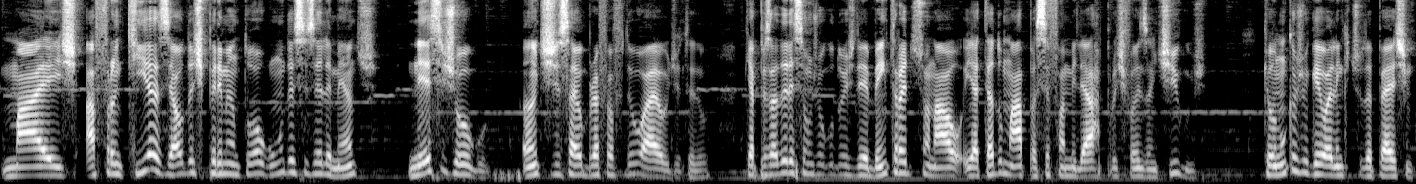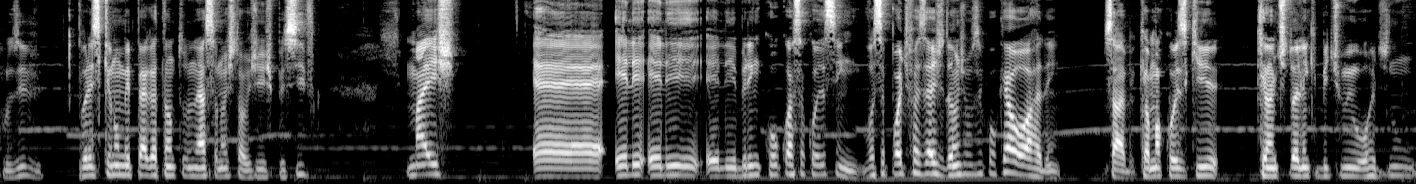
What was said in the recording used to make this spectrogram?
mas a franquia Zelda experimentou algum desses elementos nesse jogo, antes de sair o Breath of the Wild, entendeu? Porque apesar dele ser um jogo 2D bem tradicional e até do mapa ser familiar para os fãs antigos, que eu nunca joguei o A Link to the Past, inclusive, por isso que não me pega tanto nessa nostalgia específica, mas é, ele, ele, ele brincou com essa coisa assim, você pode fazer as dungeons em qualquer ordem, sabe? Que é uma coisa que, que antes do A Link Between Worlds não,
